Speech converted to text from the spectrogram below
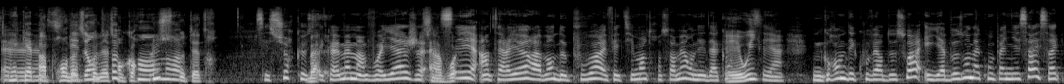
capacité apprendre à se connaître encore plus, peut-être C'est sûr que Bah, c'est quand même un voyage assez intérieur avant de pouvoir effectivement le transformer. On est d'accord. Eh oui. C'est un- une grande découverte de soi et il y a besoin d'accompagner ça. Et c'est vrai que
